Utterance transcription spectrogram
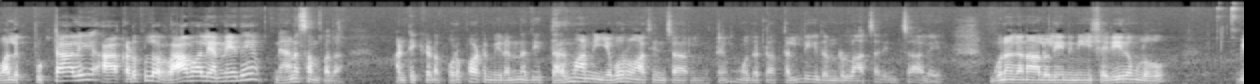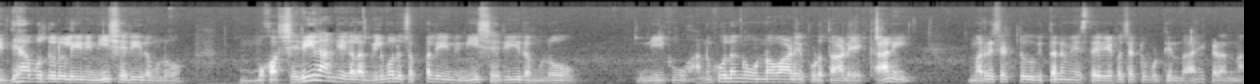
వాళ్ళకి పుట్టాలి ఆ కడుపులో రావాలి అనేదే జ్ఞాన సంపద అంటే ఇక్కడ పొరపాటు మీరన్నది ధర్మాన్ని ఎవరు ఆచరించాలంటే మొదట తల్లిదండ్రులు ఆచరించాలి. గుణగణాలు లేని నీ శరీరంలో విద్యాబుద్ధులు లేని నీ శరీరంలో ఒక శరీరానికి గల విలువలు చెప్పలేని నీ శరీరంలో నీకు అనుకూలంగా ఉన్నవాడే పుడతాడే. కానీ మర్రి చెట్టు విత్తనం వేస్తే వేప చెట్టు పుట్టిందా ఎక్కడన్నా?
